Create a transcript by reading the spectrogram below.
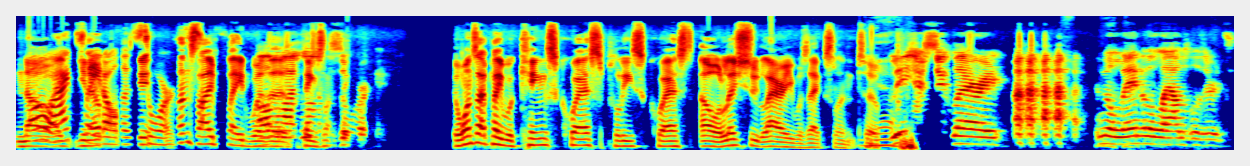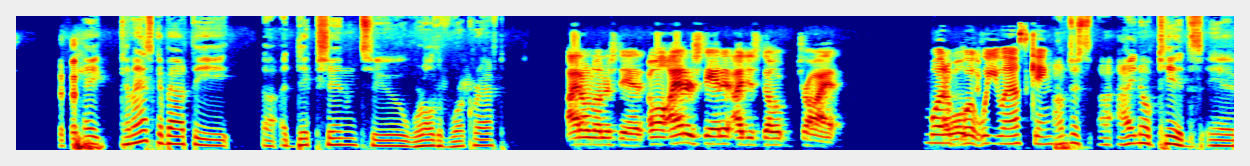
No, oh, I, you played know, all the the Zorks. ones I played were oh, the I things love like Zork. the ones I played were King's Quest, Police Quest. Oh, Leisure Suit Larry was excellent too. Yeah. Leisure Suit Larry in the land of the lounge lizards. hey, can I ask about the uh, addiction to World of Warcraft? I don't understand. Oh, I understand it. I just don't try it. What what were you asking? I'm just I, I know kids, uh,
